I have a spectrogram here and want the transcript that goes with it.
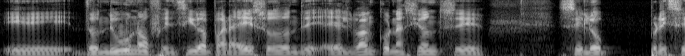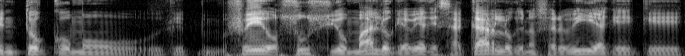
eh, donde hubo una ofensiva para eso, donde el Banco Nación se, se lo presentó como feo, sucio, malo, que había que sacarlo, que no servía, que, que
